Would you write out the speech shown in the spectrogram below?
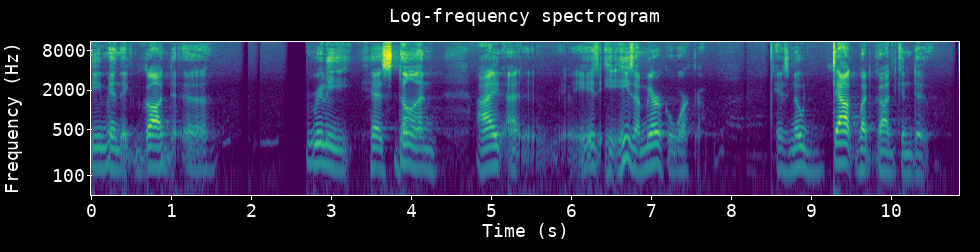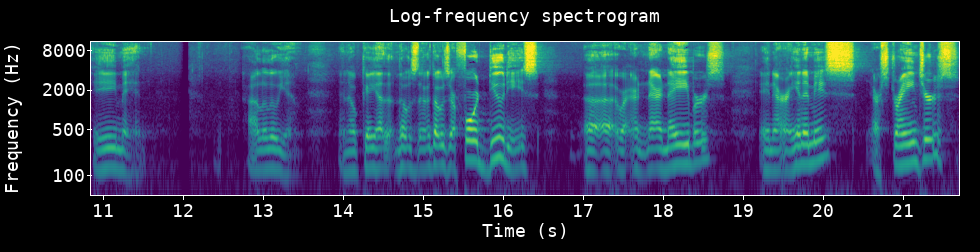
amen, that God uh, really has done. I, I he's a miracle worker. There's no doubt what God can do. Amen. Hallelujah. And okay, uh, those those are four duties uh, uh our neighbors and our enemies, our strangers,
